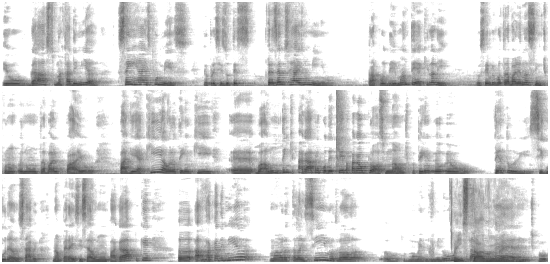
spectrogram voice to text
eu gasto na academia 100 reais por mês, eu preciso ter 300 reais no mínimo para poder manter aquilo ali. Eu sempre vou trabalhando assim, tipo, não- eu não trabalho, pá, eu paguei aqui, agora eu tenho que, é, o aluno tem que pagar para poder ter para pagar o próximo. Não, tipo, eu, tenho, eu, eu tento ir segurando, sabe? Não, peraí, se esse aluno não pagar, porque ah, a, a academia, uma hora tá lá em cima, outra hora, outro momento diminui. É instável, tal. né? É, tipo,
